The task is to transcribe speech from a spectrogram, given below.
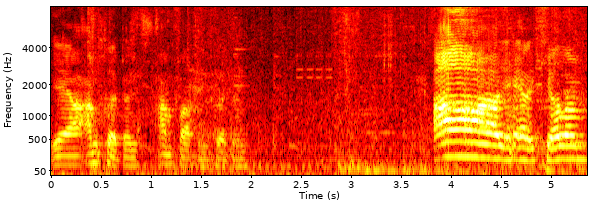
Yeah, I'm clipping. I'm fucking clipping. Ah, oh, you had to kill him.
